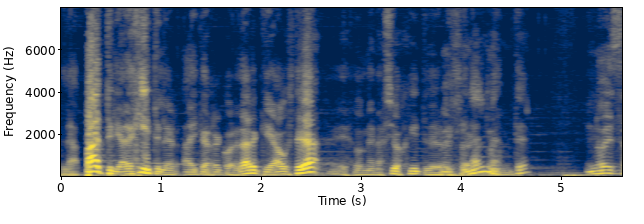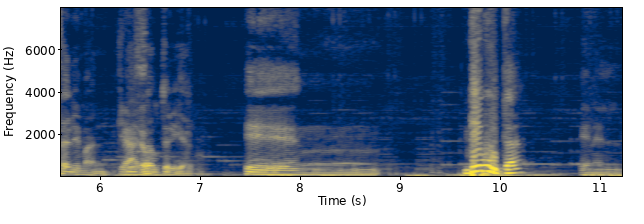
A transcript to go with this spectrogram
la patria de Hitler. Hay que recordar que Austria es donde nació Hitler originalmente. No es alemán, es austríaco. debuta en el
